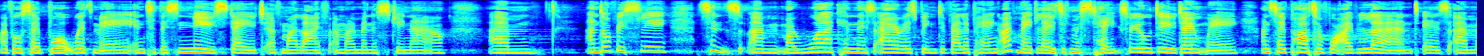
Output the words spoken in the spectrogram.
I've also brought with me into this new stage of my life and my ministry now. Um, and obviously, since um, my work in this area has been developing, I've made loads of mistakes. We all do, don't we? And so part of what I've learned is um,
